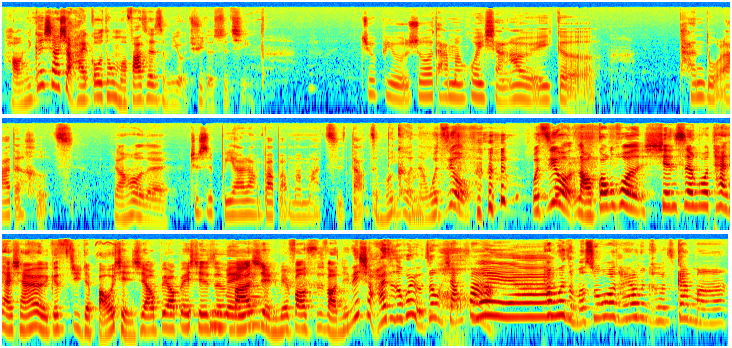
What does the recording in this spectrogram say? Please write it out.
好，你跟小小孩沟通，有没有发生什么有趣的事情？就比如说他们会想要有一个潘多拉的盒子，然后嘞，就是不要让爸爸妈妈知道的。怎么可？能？我只有 我只有老公或先生或太太想要有一个自己的保险箱，不要被先生发现里面放私房钱，连小孩子都会有这种想法。会啊，他们会怎么说？他要那个盒子干嘛？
